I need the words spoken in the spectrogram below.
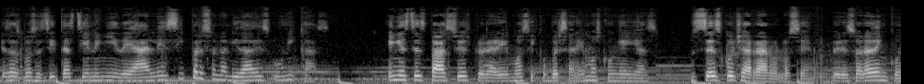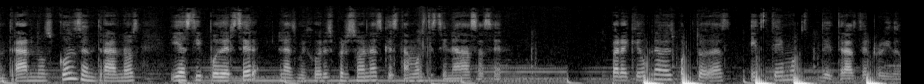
Esas vocecitas tienen ideales y personalidades únicas. En este espacio exploraremos y conversaremos con ellas. Se escucha raro, lo sé, pero es hora de encontrarnos, concentrarnos y así poder ser las mejores personas que estamos destinadas a ser. Para que una vez por todas estemos detrás del ruido.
